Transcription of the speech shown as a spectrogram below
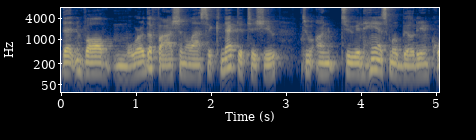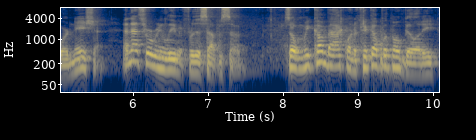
that involve more of the fascia and elastic connective tissue to, un- to enhance mobility and coordination. And that's where we're going to leave it for this episode. So when we come back, we're going to pick up with mobility,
